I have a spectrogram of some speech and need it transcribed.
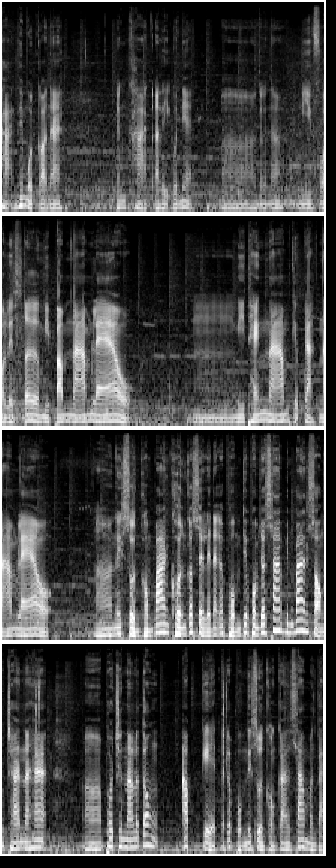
ฐานให้หมดก่อนนะ ยังขาดอะไรอีกวะเนี่ยเดี๋ยวนะมีฟอเรสเตอร์มีปั๊มน้ำแล้วมมีแท้งน้ำเก็บกักน้ำแล้วในส่วนของบ้านคนก็เสร็จเลยนะครับผมเดี๋ยวผมจะสร้างเป็นบ้าน 2 ชั้นนะฮะเพราะฉะนั้นเราต้องอัปเกรดนะครับผมในส่วนของการสร้างบันได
